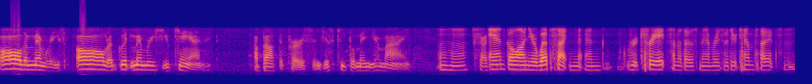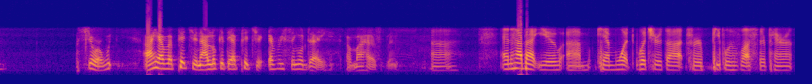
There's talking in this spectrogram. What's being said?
all the memories, all the good memories you can about the person. Just keep them in your mind. Mm-hmm. And go on your website and, and recreate some of those memories with your templates. And... Sure. We, I have a picture, and I look at that picture every single day of my husband. Uh, and how about you, um, Kim? What What's your thought for people who've lost their parents?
